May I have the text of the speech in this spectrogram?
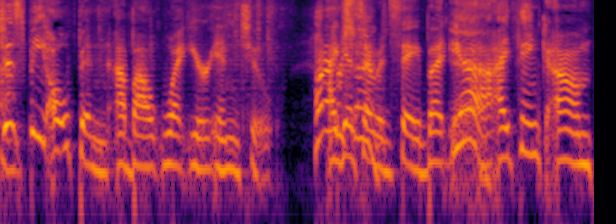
just be open about what you're into. I guess I would say. But yeah, I think um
